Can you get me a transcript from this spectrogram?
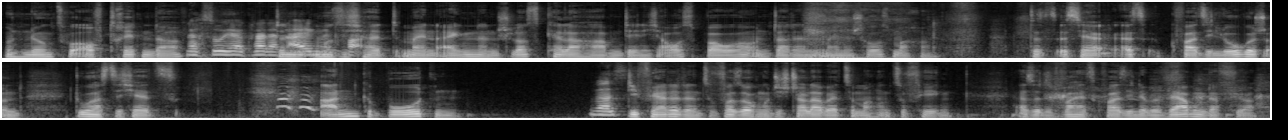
und nirgendwo auftreten darf, Ach so, ja klar, dein dann muss ich halt meinen eigenen Schlosskeller haben, den ich ausbaue und da dann meine Shows mache. Das ist ja ist quasi logisch und du hast dich ja jetzt angeboten, Was? die Pferde dann zu versorgen und die Stallarbeit zu machen und zu fegen. Also das war jetzt quasi eine Bewerbung dafür.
